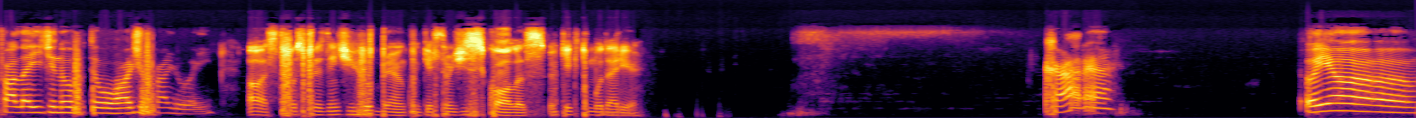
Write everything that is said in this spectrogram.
Fala aí de novo, teu áudio falhou aí. Ó, se tu fosse presidente de Rio Branco, em questão de escolas, o que que tu mudaria? Cara, eu ia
